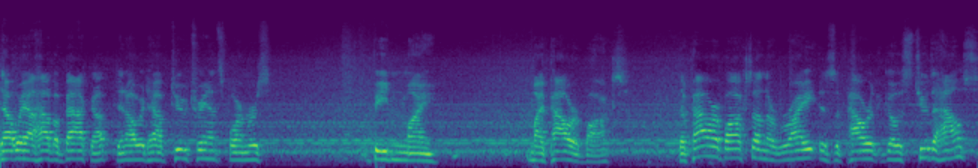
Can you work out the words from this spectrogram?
That way I have a backup. Then I would have two transformers feeding my my power box. The power box on the right is the power that goes to the house.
